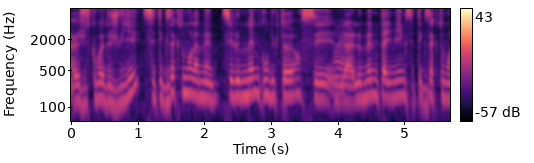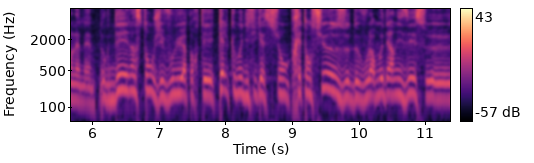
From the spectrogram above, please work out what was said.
euh, jusqu'au mois de juillet, c'est exactement la même. C'est le même conducteur, c'est le même timing, c'est exactement la même. Donc dès l'instant où j'ai voulu apporter quelques modifications prétentieuses de vouloir moderniser ce,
